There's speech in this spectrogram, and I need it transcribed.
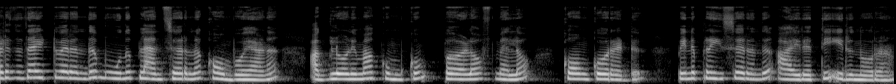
അടുത്തതായിട്ട് വരുന്നത് മൂന്ന് പ്ലാന്റ്സ് വരുന്ന കോംബോയാണ് aglaonema Kumkum pearl of mellow Congo red പിന്നെ പ്രൈസ് വരുന്നത് ആയിരത്തി ഇരുന്നൂറാണ്.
